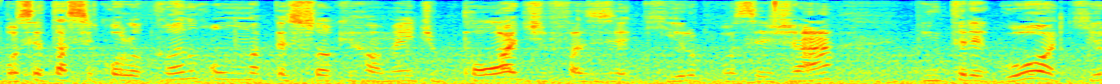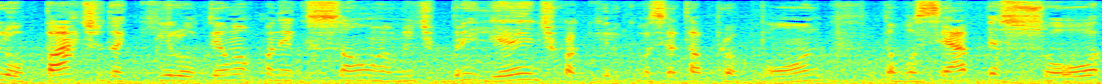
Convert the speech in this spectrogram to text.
Você está se colocando como uma pessoa que realmente pode fazer aquilo, que você já entregou aquilo ou parte daquilo, ou tem uma conexão realmente brilhante com aquilo que você está propondo. Então você é a pessoa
